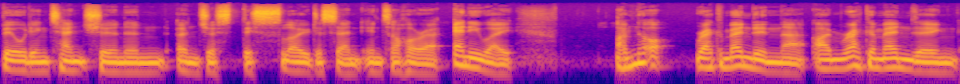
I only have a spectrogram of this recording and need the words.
building tension and and just this slow descent into horror. Anyway, I'm not recommending that. I'm recommending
